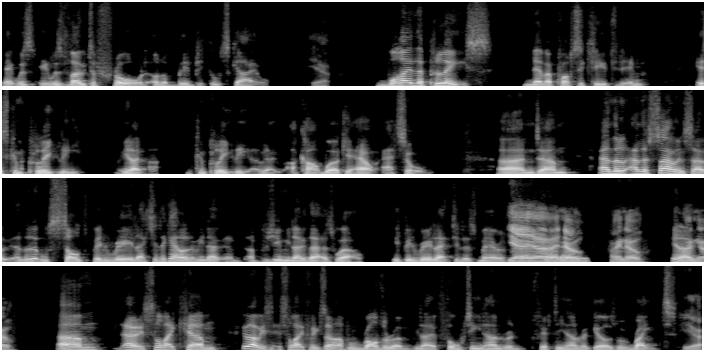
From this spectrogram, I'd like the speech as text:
It was it was voter fraud on a biblical scale. Yeah. Why the police never prosecuted him is completely, you know, completely. You know, I can't work it out at all. And um, and the and the so and so and the little salt's been re-elected again. I don't know. I presume you know that as well. He's been re-elected as mayor of. Yeah, yeah, I know, I know. You know, I know. Um, it's like um, you know, it's, it's, like for example, Rotherham. You know, 1,400, 1,500 girls were raped. Yeah.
